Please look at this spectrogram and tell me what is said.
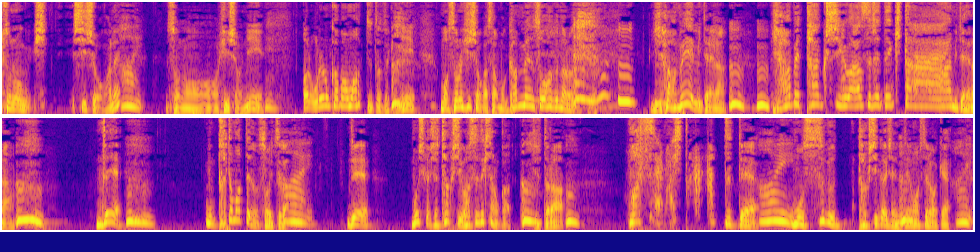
その、師匠がね、はい、その、秘書に、あれ、俺のカバンはって言った時に、もうその秘書がさ、もう顔面蒼白になるわけですよ。やべえみたいな。うんうん、やべえ、タクシー忘れてきたみたいな。うん、で、うん、もう固まってんの、そいつが。はい、で、もしかしてタクシー忘れてきたのか？って言ったら、忘れましたって言って、はい、もうすぐタクシー会社に電話してるわけ。はい、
